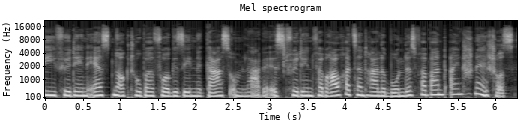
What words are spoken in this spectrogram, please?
Die für den 1. Oktober vorgesehene Gasumlage ist für den Verbraucherzentrale Bundesverband ein Schnellschuss.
